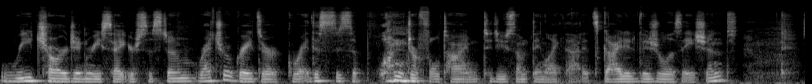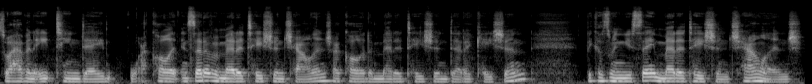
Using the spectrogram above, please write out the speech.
recharge and reset your system, retrogrades are great. This is a wonderful time to do something like that. It's guided visualizations. So I have an 18 day, I call it, instead of a meditation challenge, I call it a meditation dedication. Because when you say meditation challenge,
